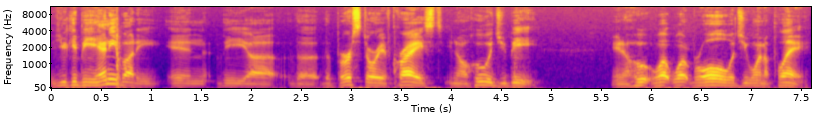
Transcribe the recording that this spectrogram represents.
if you could be anybody in the, uh, the, the birth story of Christ, you know, who would you be? You know, who, what, what role would you want to play?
